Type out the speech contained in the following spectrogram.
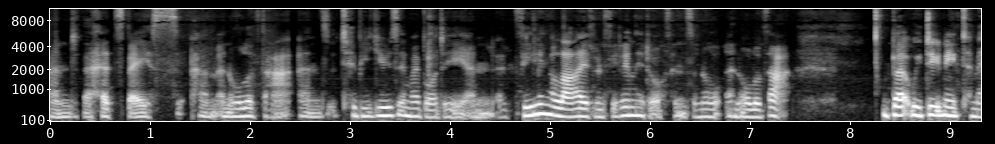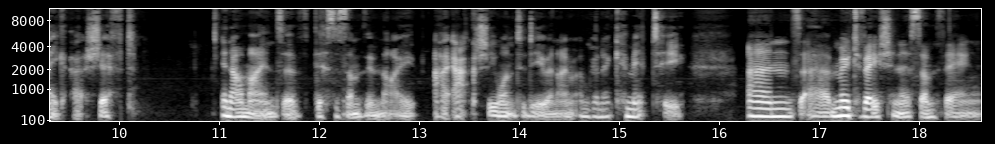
and the headspace um, and all of that and to be using my body and, and feeling alive and feeling the endorphins and all and all of that. But we do need to make that shift in our minds of this is something that I, I actually want to do and I'm, I'm going to commit to. And uh, motivation is something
